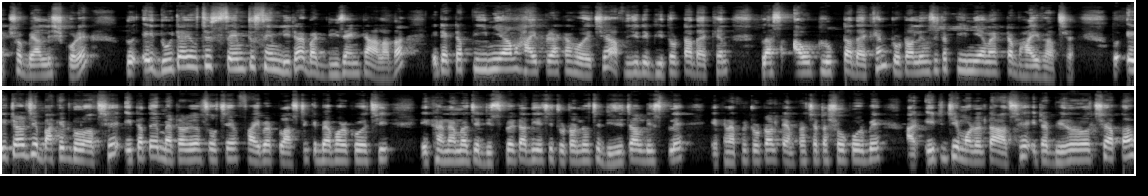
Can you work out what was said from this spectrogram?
একশো বিয়াল্লিশ করে। তো এই দুইটাই হচ্ছে same to same litre but ডিজাইনটা আলাদা। এটা একটা প্রিমিয়াম হাইপ রাখা হয়েছে। আপনি যদি ভিতরটা দেখেন প্লাস আউটলুকটা দেখেন টোটালি হচ্ছে এটা প্রিমিয়াম একটা ভাইভ আছে। তো এইটার যে বাকেটগুলো আছে, এটাতে ম্যাটেরিয়ালস হচ্ছে ফাইবার প্লাস্টিক ব্যবহার করেছি। এখানে আমরা যে ডিসপ্লেটা দিয়েছি টোটালি হচ্ছে ডিজিটাল ডিসপ্লে এখানে আপনি টোটাল টেম্পারেচারটা শো করবে। আর এটি যে মডেলটা আছে, এটার ভিতরে হচ্ছে আপনার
